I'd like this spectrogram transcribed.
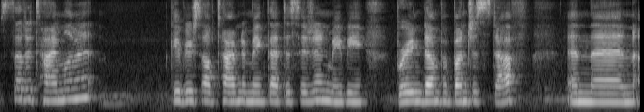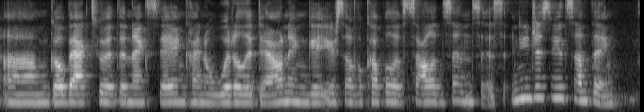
set a time limit. Give yourself time to make that decision. Maybe brain dump a bunch of stuff and then um, go back to it the next day and kind of whittle it down and get yourself a couple of solid sentences. And you just need something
